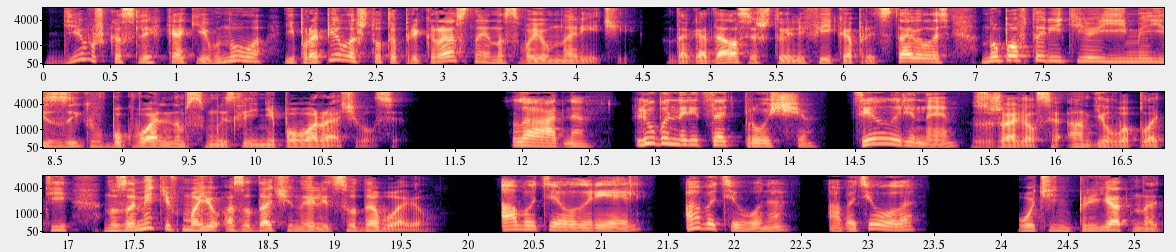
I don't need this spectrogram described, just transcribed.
Девушка слегка кивнула и пропела что-то прекрасное на своем наречии. Догадался, что эльфийка представилась, но повторить ее имя язык в буквальном смысле не поворачивался. Ладно, Люба нарицать проще. Тело Рене. Сжалился ангел во плоти, но, заметив мое озадаченное лицо, добавил. Або Теол Риэль, Аба Теона, Аба Теола. Очень приятно,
